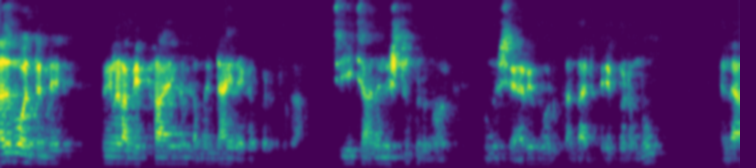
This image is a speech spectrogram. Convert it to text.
അതുപോലെ തന്നെ നിങ്ങളുടെ അഭിപ്രായങ്ങൾ കമന്റായി രേഖപ്പെടുത്തുക. ഈ ചാനൽ ഇഷ്ടപ്പെടുന്നവർക്ക് ഒന്ന് ഷെയർ ചെയ്ത് കൊടുക്കാൻ താല്പര്യപ്പെടുന്നു. എല്ലാ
